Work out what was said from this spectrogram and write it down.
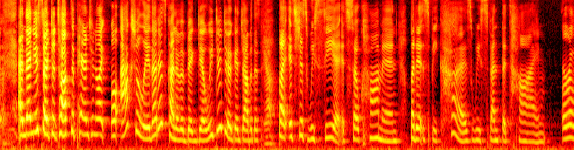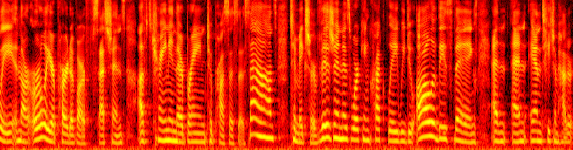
and then you start to talk to parents and you're like, well, actually, that is kind of a big deal. We do do a good job with this. Yeah. But it's just we see it. It's so common, but it's because we spent the time early in our earlier part of our sessions of training their brain to process those sounds to make sure vision is working correctly. We do all of these things and and and teach them how to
